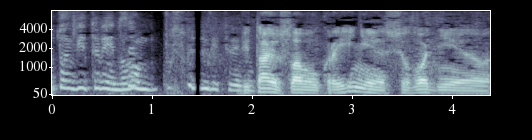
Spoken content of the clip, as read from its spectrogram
То вітрину, Ром, вітрину. Вітаю, слава Україні! Сьогодні е,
